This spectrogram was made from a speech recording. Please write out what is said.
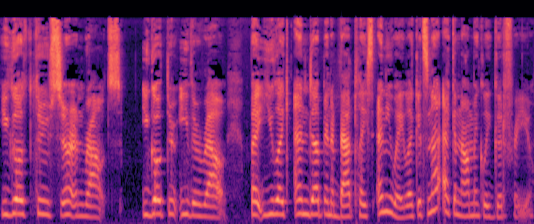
you go through certain routes, you go through either route, but you like end up in a bad place anyway. Like it's not economically good for you.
